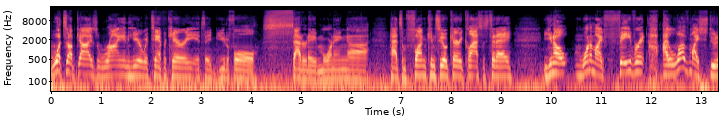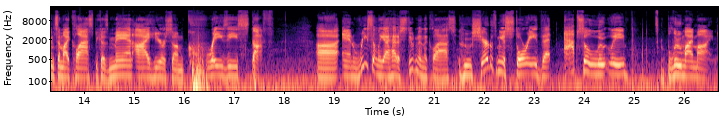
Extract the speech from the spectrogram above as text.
What's up, guys? Ryan here with Tampa Carry. It's a beautiful Saturday morning. Uh, had some fun concealed carry classes today. You know, one of my favorite, I love my students in my class because, man, I hear some crazy stuff. Uh, and recently, I had a student in the class who shared with me a story that absolutely blew my mind.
